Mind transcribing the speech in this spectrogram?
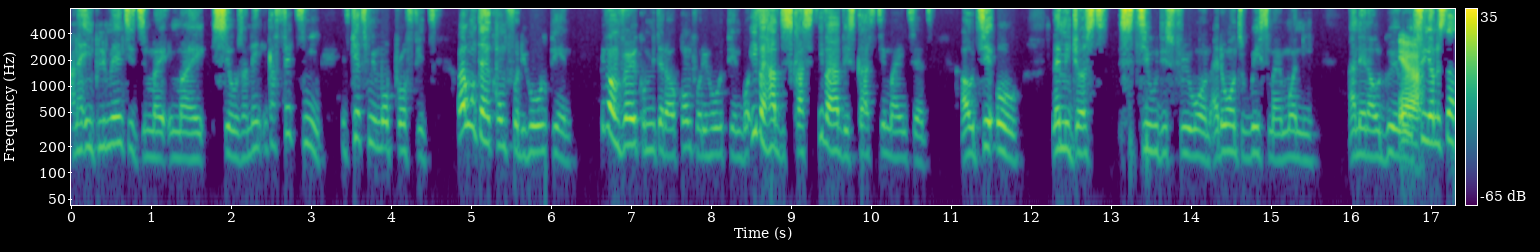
and I implement it in my in my sales, and then it affects me. It gets me more profit. Why won't I come for the whole thing? If I'm very committed, I'll come for the whole thing. But if I have this scarcity, if I have a scarcity mindset, I would say, oh, let me just steal this free one. I don't want to waste my money, and then I would go away. Yeah. So you understand?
